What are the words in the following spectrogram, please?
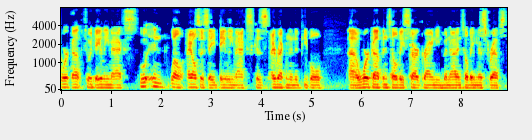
work up to a daily max. In, well, I also say daily max because I recommended people uh, work up until they start grinding, but not until they missed reps.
